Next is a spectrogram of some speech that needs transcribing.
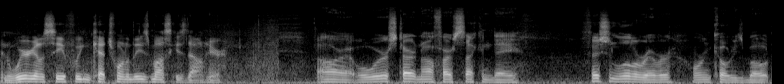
and we're gonna see if we can catch one of these muskies down here. All right, well we're starting off our second day fishing a little river. We're in Cody's boat.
